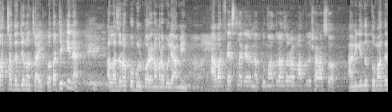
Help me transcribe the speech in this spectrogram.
বাচ্চাদের জন্য চাই। কথা ঠিক কি না আল্লাহ যেন কবুল করেন, আমরা বলি আমিন। আবার ফেস লাগাও না, তোমাদের যারা মাদ্রাসার আছো, আমি কিন্তু তোমাদের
